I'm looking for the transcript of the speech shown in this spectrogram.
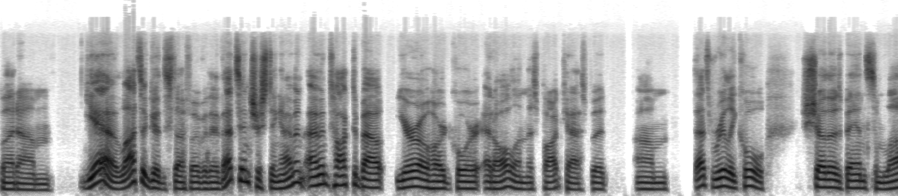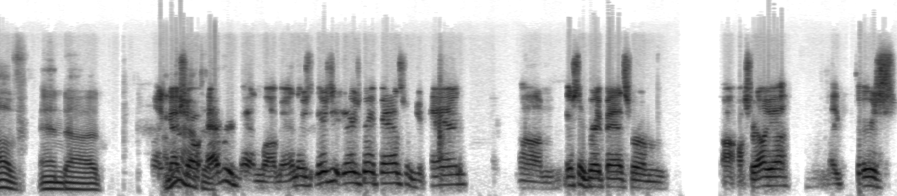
But um yeah, lots of good stuff over there. That's interesting. I haven't I haven't talked about Euro hardcore at all on this podcast, but um that's really cool. Show those bands some love and uh Like, gonna show to- every band love, man. There's there's there's great bands from Japan. Um, there's some great bands from uh, Australia. Like there's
